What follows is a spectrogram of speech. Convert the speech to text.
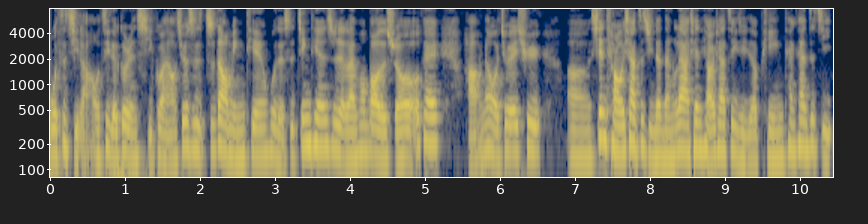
我自己啦，我自己的个人习惯啊，就是知道明天或者是今天是蓝风暴的时候，OK，好，那我就会去呃，先调一下自己的能量，先调一下自己的频，看看自己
